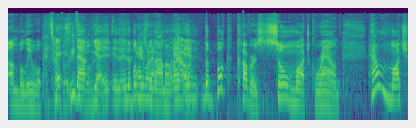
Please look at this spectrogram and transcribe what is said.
Unbelievable. That's Eh, unbelievable. Now, yeah, and, and the book And is phenomenal. Wow. And, and the book covers so much ground. How much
